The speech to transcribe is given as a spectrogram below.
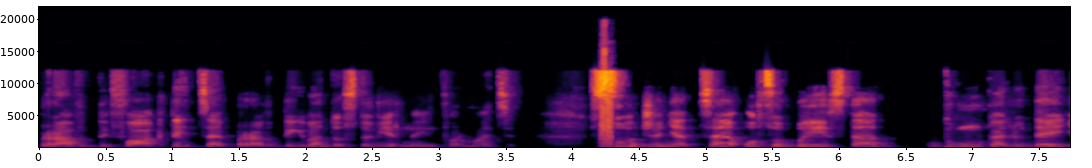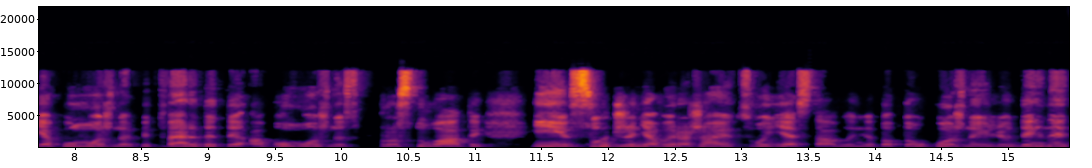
правди, факти це правдива, достовірна інформація. Судження це особиста думка людей, яку можна підтвердити або можна спростувати. І судження виражають своє ставлення. Тобто у кожної людини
